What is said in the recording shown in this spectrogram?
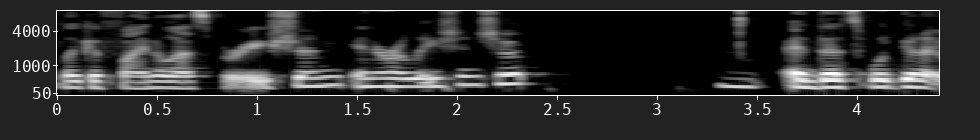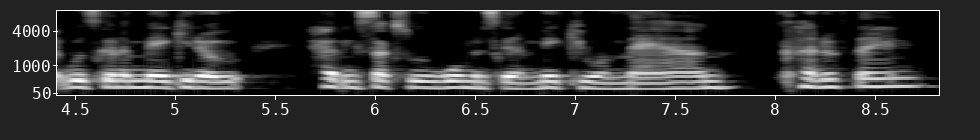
like a final aspiration in a relationship, and that's what gonna what's gonna make you know having sex with a woman is gonna make you a man kind of thing.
